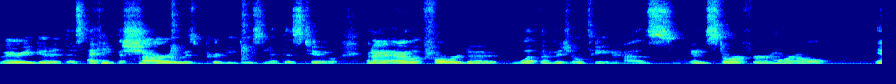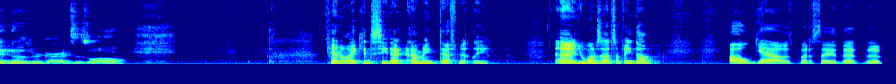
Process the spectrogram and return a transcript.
very good at this. I think the Sharu is pretty decent at this too. And I, I look forward to what the visual team has in store for Immortal in those regards as well. Yeah, no, I can see that coming definitely. Uh, you want to add something, Dom? Oh yeah, I was about to say that the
